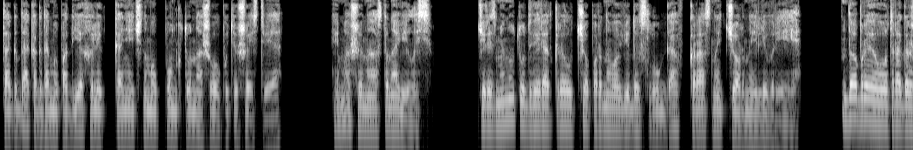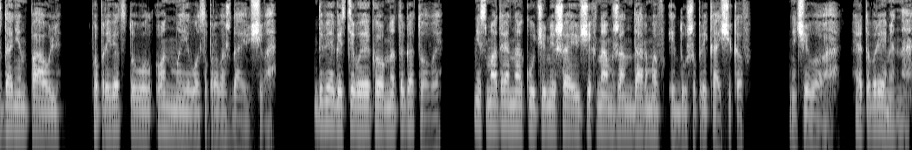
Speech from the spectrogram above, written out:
тогда, когда мы подъехали к конечному пункту нашего путешествия, и машина остановилась. Через минуту дверь открыл чопорного вида слуга в красно-черной ливрее. «Доброе утро, гражданин Пауль», Поприветствовал он моего сопровождающего. Две гостевые комнаты готовы, несмотря на кучу мешающих нам жандармов и душеприказчиков. Ничего, это временно.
